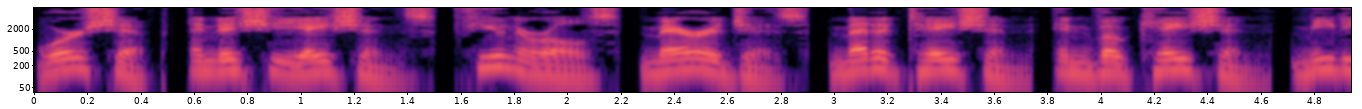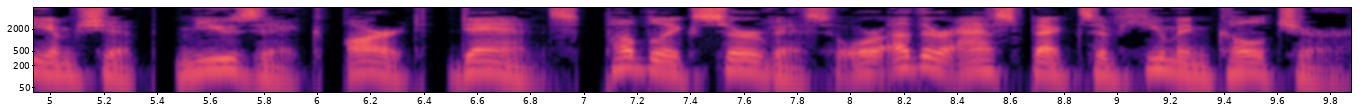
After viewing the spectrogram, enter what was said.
worship, initiations, funerals, marriages, meditation, invocation, mediumship, music, art, dance, public service or other aspects of human culture.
